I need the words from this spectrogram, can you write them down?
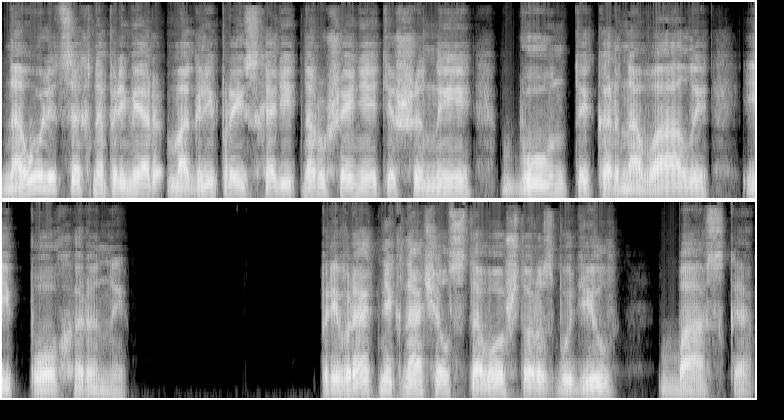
На улицах, например, могли происходить нарушения тишины, бунты, карнавалы и похороны. Привратник начал с того, что разбудил Баска.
